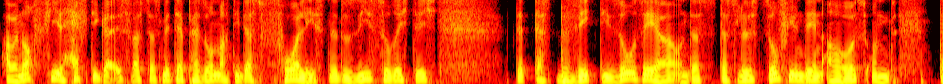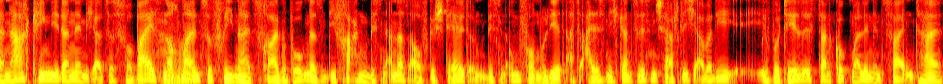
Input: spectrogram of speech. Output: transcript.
aber noch viel heftiger ist, was das mit der Person macht, die das vorliest. Ne? Du siehst so richtig, das bewegt die so sehr und das, das löst so viel in denen aus und danach kriegen die dann nämlich, als es vorbei ist, nochmal einen Zufriedenheitsfragebogen. Da sind die Fragen ein bisschen anders aufgestellt und ein bisschen umformuliert. Also alles nicht ganz wissenschaftlich, aber die Hypothese ist dann, guck mal, in dem zweiten Teil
